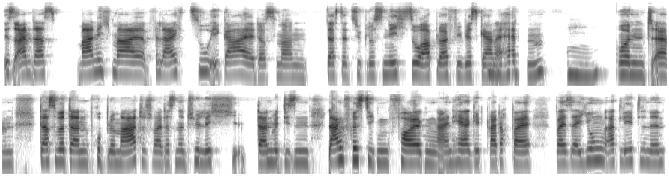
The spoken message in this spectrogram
ist einem das manchmal vielleicht zu egal, dass man, dass der Zyklus nicht so abläuft, wie wir es gerne mhm. hätten. Mhm. Und ähm, das wird dann problematisch, weil das natürlich dann mit diesen langfristigen Folgen einhergeht, gerade auch bei, bei sehr jungen Athletinnen,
